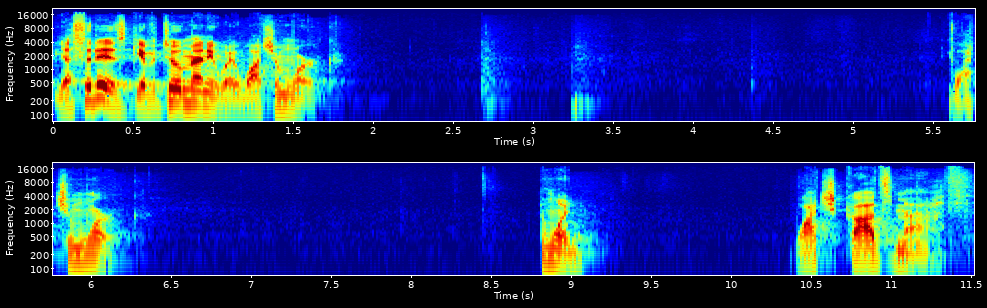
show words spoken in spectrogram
Yes, it is. Give it to him anyway. Watch him work. Watch him work. And what? Watch God's math.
